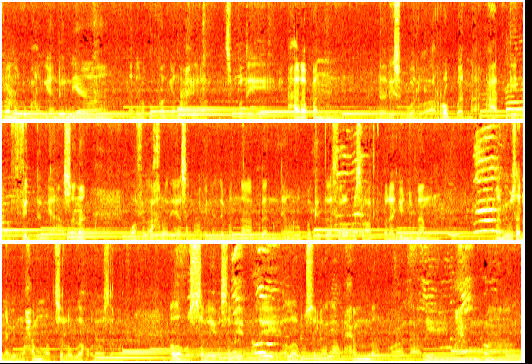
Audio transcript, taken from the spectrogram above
karena kebahagiaan dunia adalah kebahagiaan akhirat. Seperti harapan dari sebuah doa. Robbana atina fid dunya hasanah wa fil akhirati hasanah. Wa qina adzabannar dan jangan lupa kita selalu berselawat kepada junjungan Nabi besar Nabi Muhammad sallallahu alaihi wasallam. Allahumma salli wa sallim alaihi. Allahumma salli ala Muhammad wa ala ali Muhammad.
